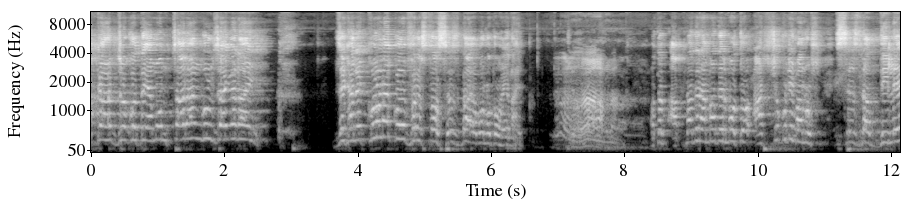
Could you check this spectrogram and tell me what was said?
আকাশ জগতে এমন চার আঙ্গুল জায়গা নাই, যেখানে কোনো না কোনো ফেরস্তা অবনত হয়ে নাই। অর্থাৎ আপনাদের, আমাদের মতো আটশো কোটি মানুষ সেজদা দিলে,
